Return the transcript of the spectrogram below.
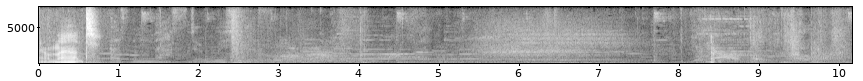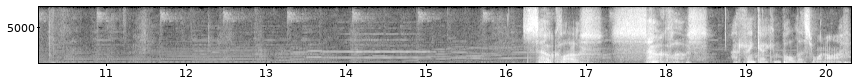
Down that. So close. So close. I think I can pull this one off.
